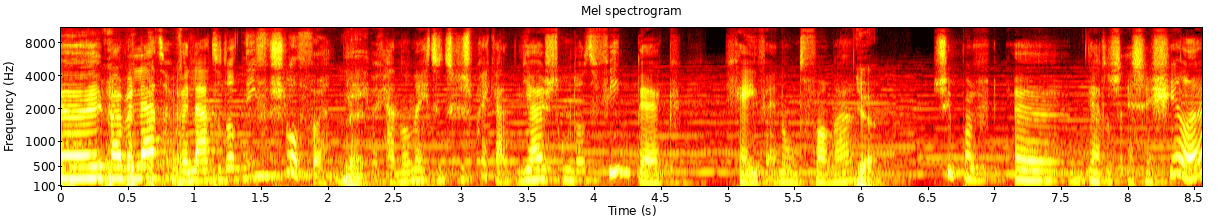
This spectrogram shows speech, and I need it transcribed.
Nee, maar we laten, we laten dat niet versloffen. Nee, Nee. we gaan dan echt het gesprek aan. Juist omdat feedback geven en ontvangen Ja. super, eh, ja, dat is essentieel, hè?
